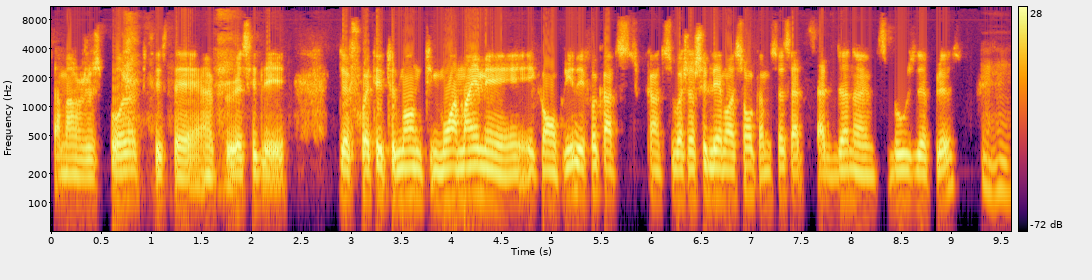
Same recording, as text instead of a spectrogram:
ça marche juste pas là. Puis c'était un peu essayer de, les- de fouetter tout le monde. Puis moi-même y, y compris. Des fois quand tu quand tu vas chercher de l'émotion comme ça, ça ça te donne un petit boost de plus. Mhm.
